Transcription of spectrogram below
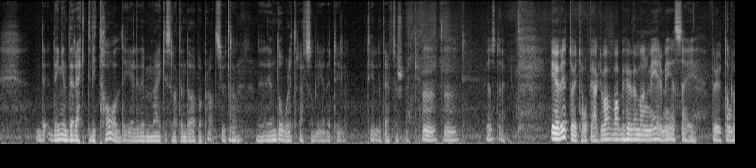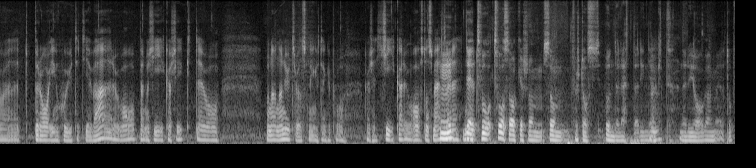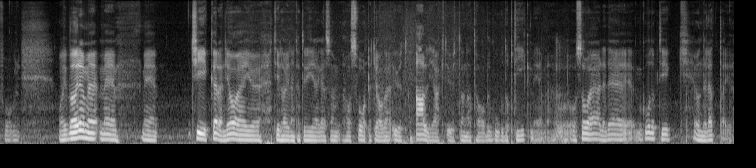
det, det är ingen direkt vital del i det bemärkelsen att den dör på plats. Utan Mm. Det är en dålig träff som leder till, till ett eftersök. Mm. Mm. Just det. I övrigt då i toppjakt, vad, vad behöver man mer med sig? Förutom då ett bra inskjutet gevär, och vapen och kikarsikte och någon annan utrustning. Jag tänker på kanske kikare och avståndsmätare. Mm. Det är två, två saker som, som förstås underlättar din Mm. jakt när du jagar med toppfågel. Om vi börjar med, med, med kikaren. Jag är ju, tillhör ju den kategori jägare som har svårt att jaga ut all jakt utan att ha god optik med mig. Och, och så är det. det är, god optik underlättar ju.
